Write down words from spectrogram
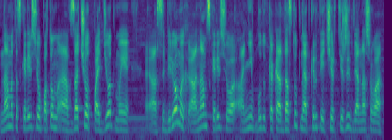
Нам это, скорее всего, потом э, в зачет пойдет. Мы э, соберем их, а нам, скорее всего, они будут как доступны открытые чертежи для нашего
